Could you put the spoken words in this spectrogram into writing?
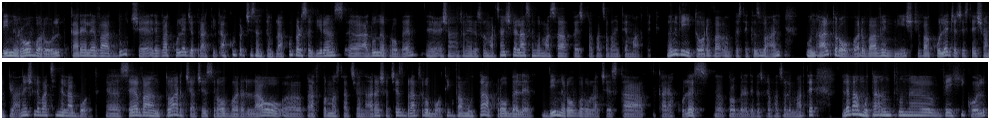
din roverul care le va duce, le va culege practic. Acum ce se întâmplă? Acum Perseverance uh, adună probe, eșantionări de sol marțian și le lasă în urma sa pe suprafața planetei Marte. În viitor, va, peste câțiva ani, un alt rover va veni și va culege aceste eșantioane și le va ține la bord. Se va întoarce acest rover la o platformă staționară și acest braț robotic va muta probele din roverul acesta care a cules probele de pe suprafața lui Marte, le va muta într-un vehicul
